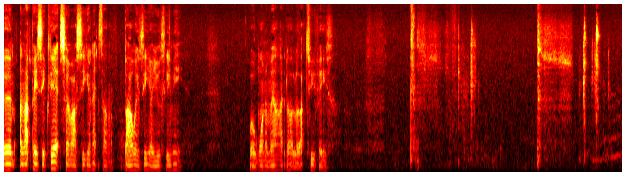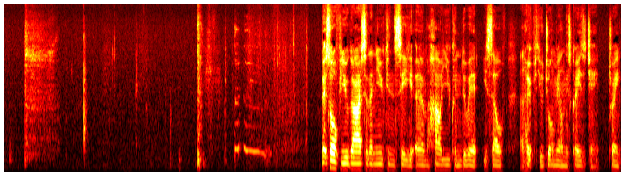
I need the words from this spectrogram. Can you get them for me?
Um, and that's basically it, so I'll see you next time. But I won't see you, you'll see me. Well, one of my eyes, look, look, that two-face. But it's all for you guys, so then you can see um, how you can do it yourself, and hopefully you'll join me on this crazy chain train.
